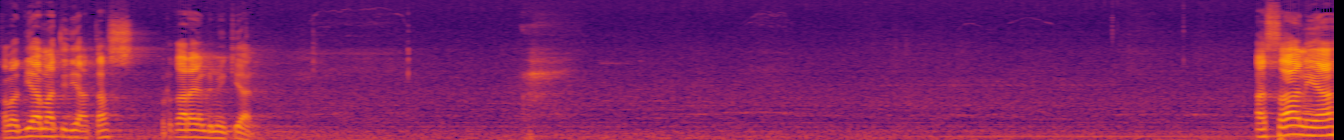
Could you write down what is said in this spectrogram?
kalau dia mati di atas perkara yang demikian. Asaniyah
